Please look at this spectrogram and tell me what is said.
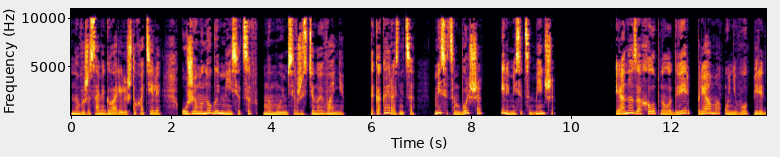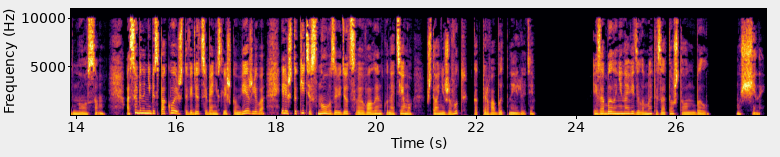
«Но вы же сами говорили, что хотели. Уже много месяцев мы моемся в жестяной ванне. Так какая разница, месяцем больше или месяцем меньше. И она захлопнула дверь прямо у него перед носом, особенно не беспокоясь, что ведет себя не слишком вежливо или что Кити снова заведет свою волынку на тему, что они живут как первобытные люди. Изабелла ненавидела Мэтта за то, что он был мужчиной.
